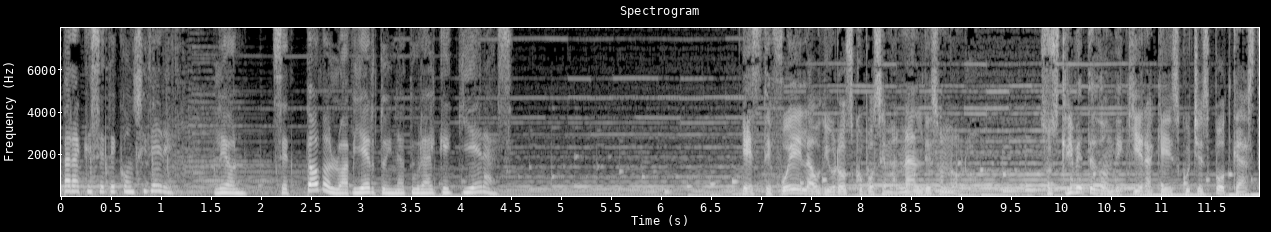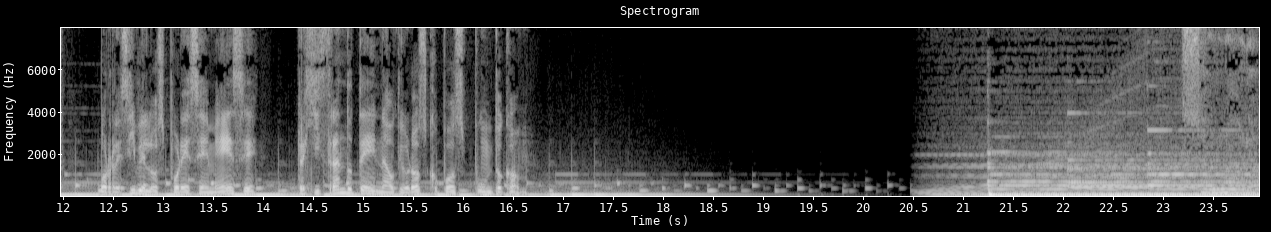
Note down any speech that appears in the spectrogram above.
para que se te considere. León, sé todo lo abierto y natural que quieras. Este fue el Audioróscopo Semanal de Sonoro. Suscríbete donde quiera que escuches podcast o recíbelos por SMS registrándote en audioróscopos.com. Sonoro.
